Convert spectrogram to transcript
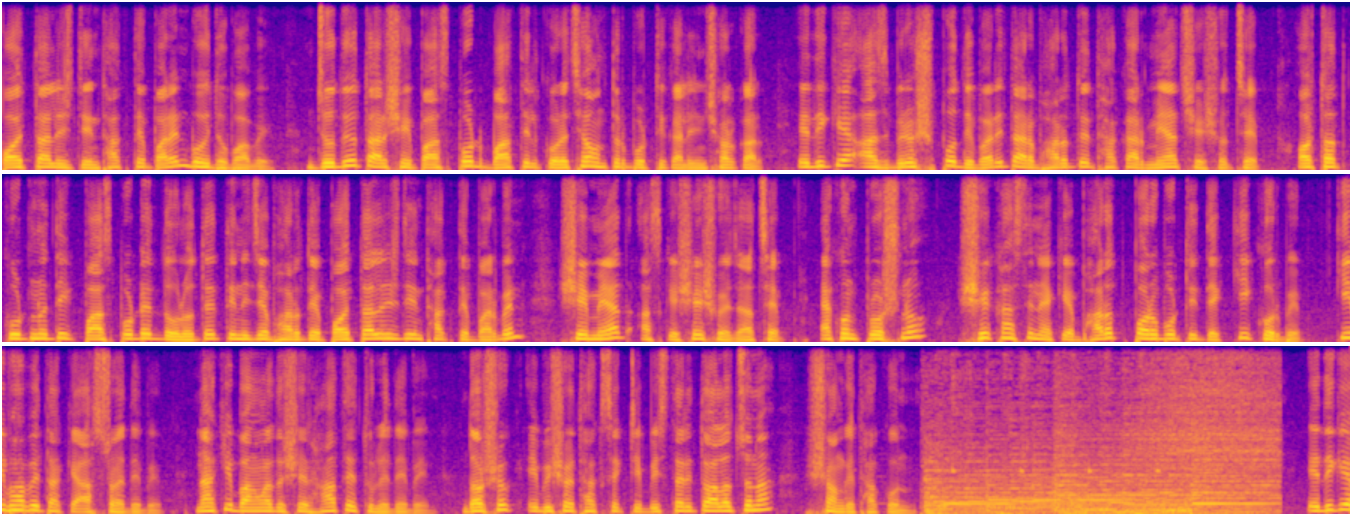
৪৫ দিন থাকতে পারেন বৈধভাবে। যদিও তার সেই পাসপোর্ট বাতিল করেছে অন্তর্বর্তীকালীন সরকার। এদিকে আজ বৃহস্পতিবারই তার ভারতে থাকার মেয়াদ শেষ হচ্ছে। অর্থাৎ কূটনৈতিক পাসপোর্টের দৌলতে তিনি যে ভারতে ৪৫ দিন থাকতে পারবেন, সে মেয়াদ আজকে শেষ হয়ে যাচ্ছে। এখন প্রশ্ন, শেখ হাসিনাকে ভারত পরবর্তীতে কি করবে? কীভাবে তাকে আশ্রয় দেবে, নাকি বাংলাদেশের হাতে তুলে দেবে? দর্শক, এ বিষয়ে থাকছে একটি বিস্তারিত আলোচনা। সঙ্গে থাকুন। এদিকে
